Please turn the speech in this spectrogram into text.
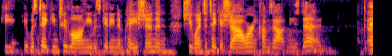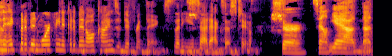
he, he was taking too long. He was getting impatient and she went to take a shower and comes out and he's dead. And it could have been morphine. It could have been all kinds of different things that he's had access to. Sure. Sound, yeah, that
